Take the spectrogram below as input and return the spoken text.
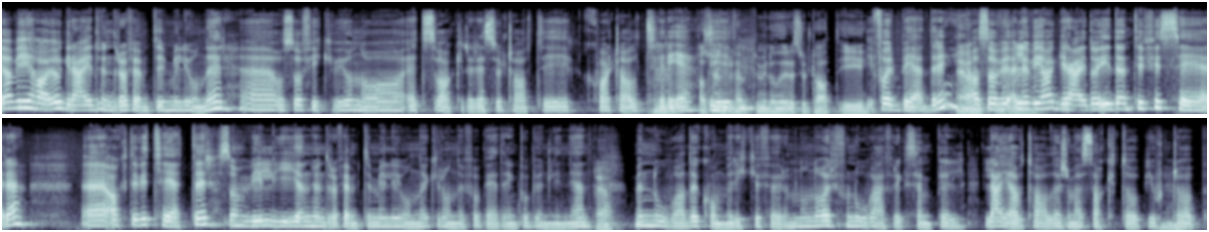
Ja, Vi har jo greid 150 millioner, eh, og så fikk vi jo nå et svakere resultat i kvartal tre. Mm. Altså 150 millioner resultat i Forbedring. Ja. Altså, vi, eller vi har greid å identifisere eh, aktiviteter som vil gi en 150 millioner kroner forbedring på bunnlinjen. Ja. Men noe av det kommer ikke før om noen år. For noe er f.eks. leieavtaler som er sagt opp, gjort mm. opp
